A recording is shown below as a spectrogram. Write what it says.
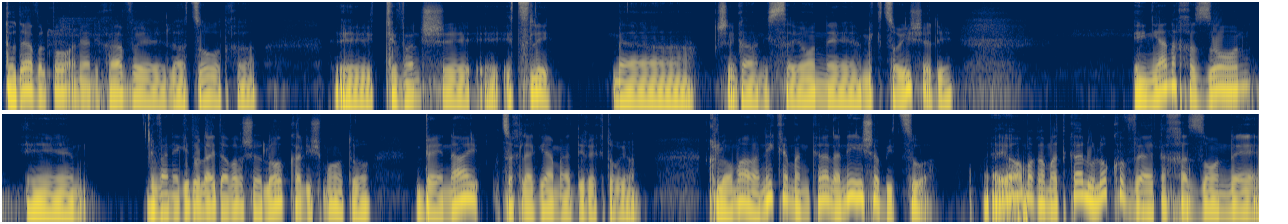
אתה יודע, אבל פה אני, אני חייב uh, לעצור אותך, uh, כיוון שאצלי, מה... שנקרא הניסיון uh, המקצועי שלי, עניין החזון, uh, ואני אגיד אולי דבר שלא קל לשמוע אותו, בעיניי הוא צריך להגיע מהדירקטוריון. כלומר, אני כמנכ"ל, אני איש הביצוע. היום הרמטכ"ל הוא לא קובע את החזון אה,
